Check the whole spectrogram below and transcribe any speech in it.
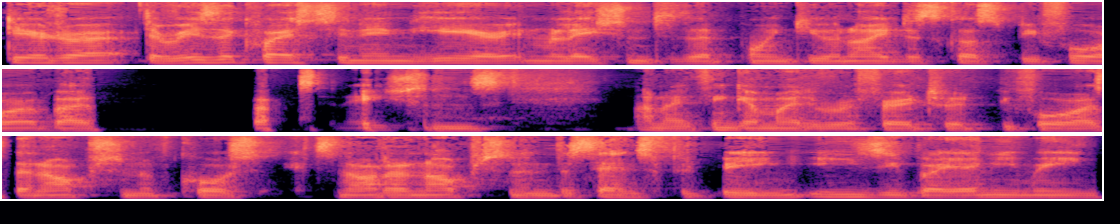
Deirdre, there is a question in here in relation to the point you and I discussed before about vaccinations and I think I might have referred to it before as an option. Of course, it's not an option in the sense of it being easy by any means,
